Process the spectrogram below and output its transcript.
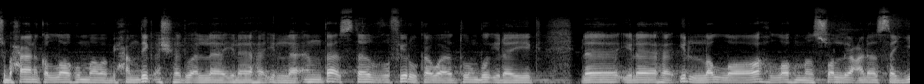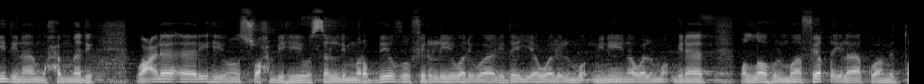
Subhanakallahumma wa bihamdik asyhadu an la ilaha illa anta astaghfiruka wa atubu ilaik. La ilaha illallah. Allahumma salli ala sayyidina Muhammad wa ala alihi wa sahbihi wa sallim. Rabbi ighfir li wa liwalidayya wa lil mu'minina wal mu'minat. Wallahu al-muwaffiq ila aqwamit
